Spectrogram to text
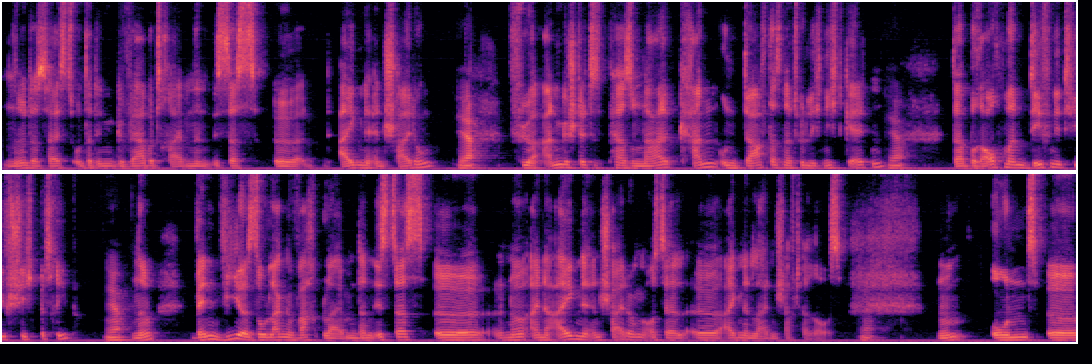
ne, das heißt unter den Gewerbetreibenden, ist das äh, eigene Entscheidung. Ja. Für angestelltes Personal kann und darf das natürlich nicht gelten. Ja. Da braucht man definitiv Schichtbetrieb. Ja. Ne? Wenn wir so lange wach bleiben, dann ist das äh, ne, eine eigene Entscheidung aus der äh, eigenen Leidenschaft heraus. Ja. Ne? Und äh,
